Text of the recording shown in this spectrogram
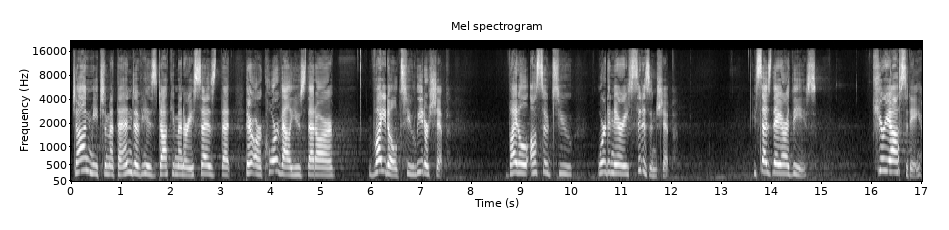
Jon Meacham, at the end of his documentary, says that there are core values that are vital to leadership, vital also to ordinary citizenship. He says they are these curiosity,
